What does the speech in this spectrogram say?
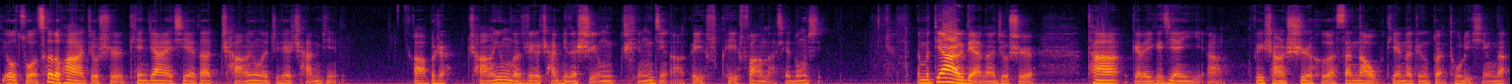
右左侧的话，就是添加一些它常用的这些产品啊，不是常用的这个产品的使用情景啊，可以可以放哪些东西。那么第二个点呢，就是他给了一个建议啊，非常适合三到五天的这种短途旅行的。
